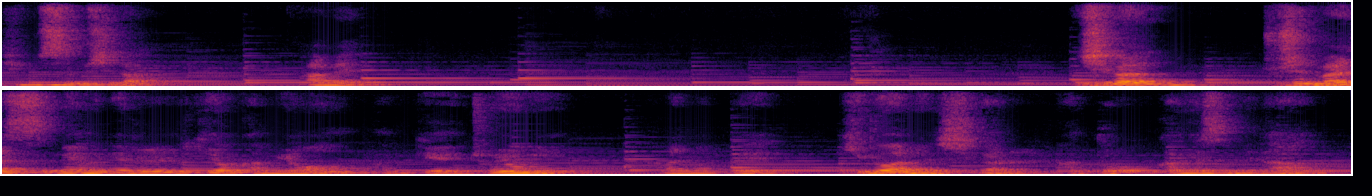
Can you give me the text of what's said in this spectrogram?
힘씁시다. 아멘. 이 시간 주신 말씀의 은혜를 기억하며 함께 조용히 하나님 앞에 기도하는 시간을 갖도록 하겠습니다.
